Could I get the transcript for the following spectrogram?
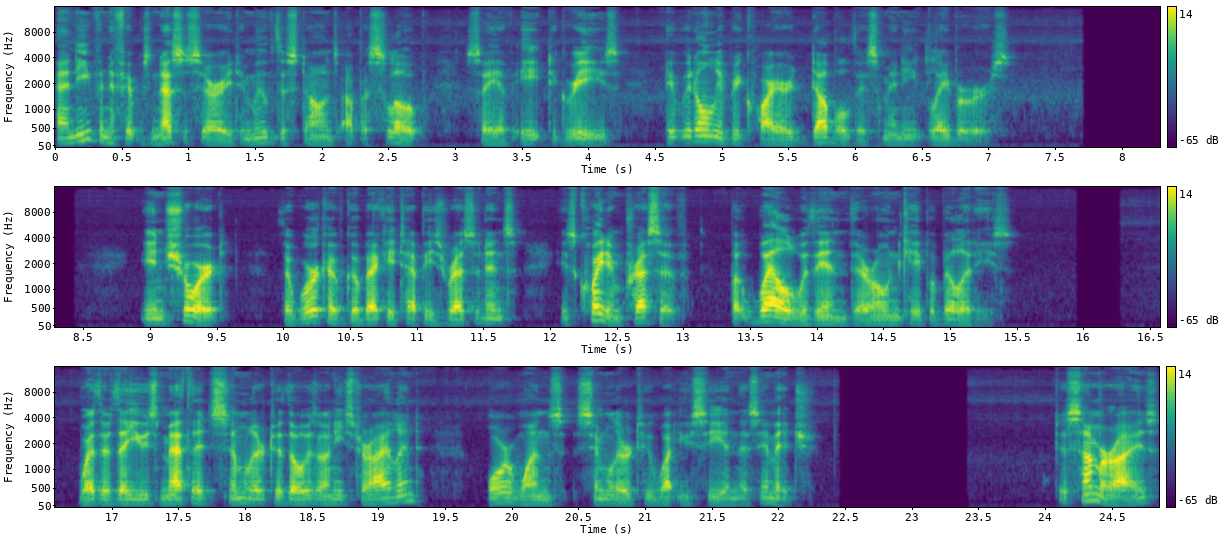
And even if it was necessary to move the stones up a slope, say of 8 degrees, it would only require double this many laborers. In short, the work of Göbekli Tepe's residents is quite impressive, but well within their own capabilities. Whether they use methods similar to those on Easter Island, or ones similar to what you see in this image. To summarize,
